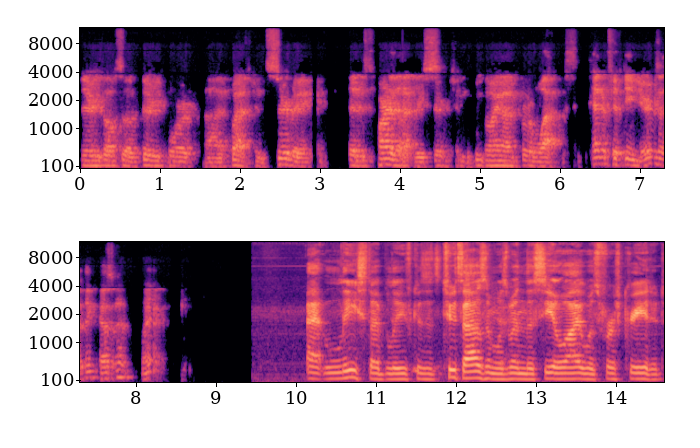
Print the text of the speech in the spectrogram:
There's also a 34 uh, question survey that is part of that research and it's been going on for what 10 or 15 years, I think, hasn't it? Right? At least, I believe, because it's 2000 was when the COI was first created.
